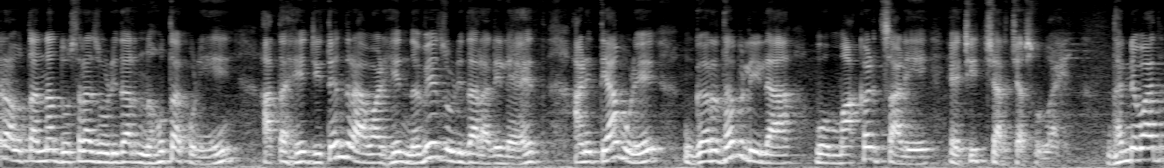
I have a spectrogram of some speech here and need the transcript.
राऊतांना दुसरा जोडीदार नव्हता कोणी. आता हे जितेंद्र आव्हाड हे नवे जोडीदार आलेले आहेत आणि त्यामुळे गर्धब लीला व माकड चाळे याची चर्चा सुरू आहे. धन्यवाद.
